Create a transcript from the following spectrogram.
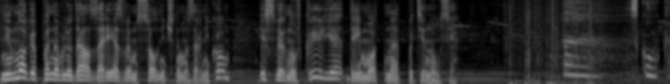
немного понаблюдал за резвым солнечным озорником и, свернув крылья, дремотно потянулся. Скука.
